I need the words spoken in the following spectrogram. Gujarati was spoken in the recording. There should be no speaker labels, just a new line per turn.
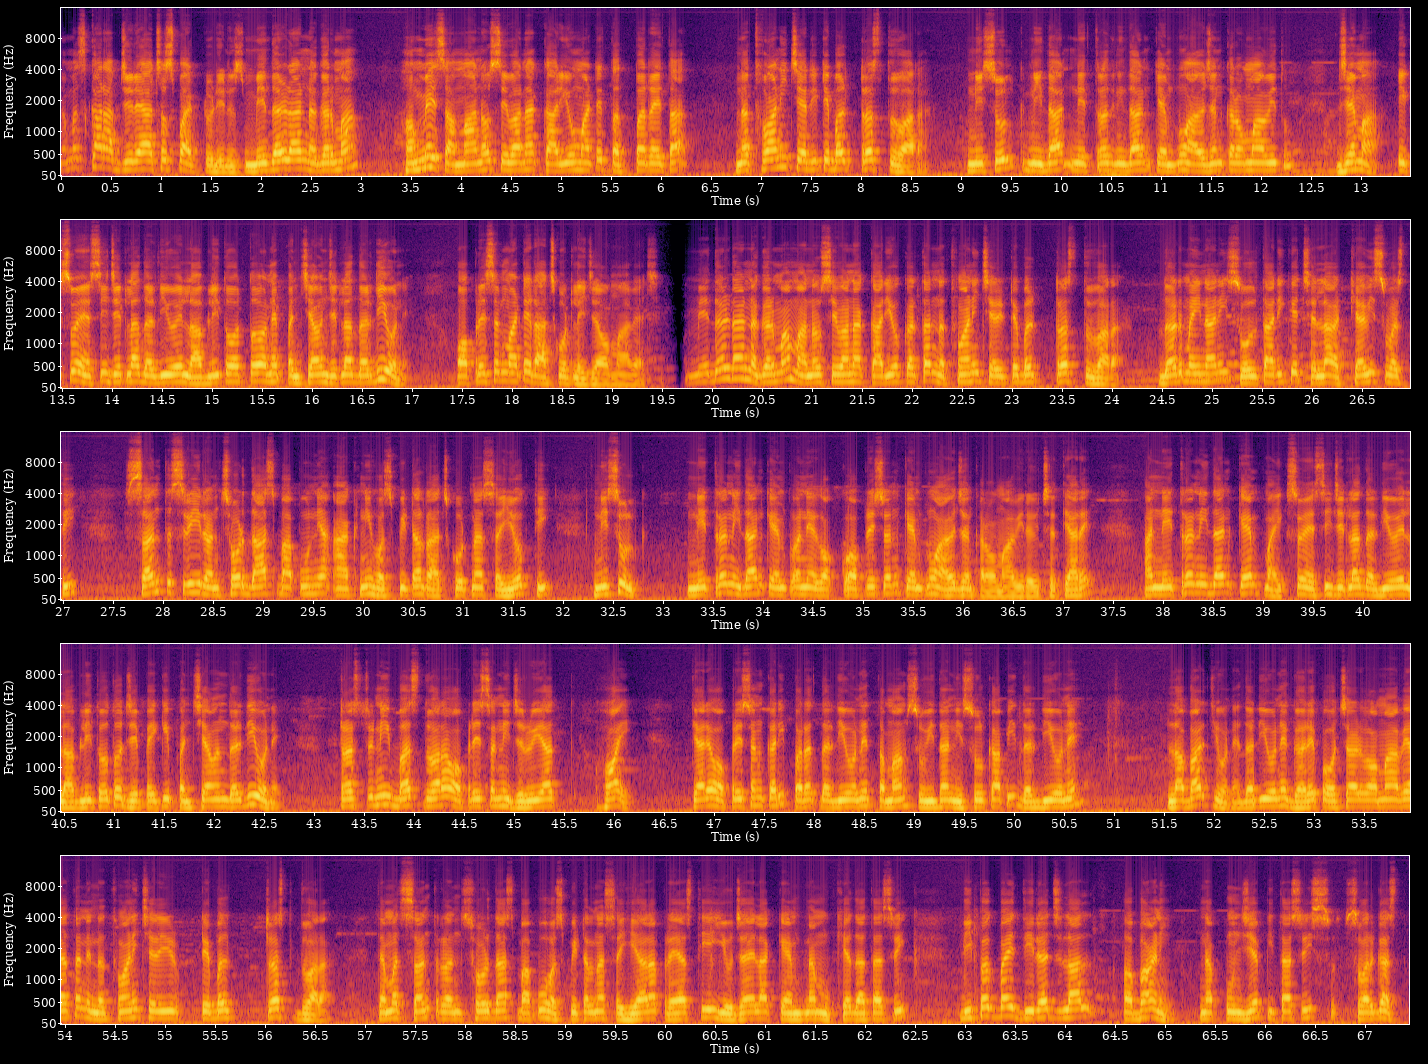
નમસ્કાર, આપ જોઈ રહ્યા છો સ્પાર્ક ટુડે ન્યૂઝ મેદરડા નગરમાં હંમેશા માનવ સેવાના કાર્યો માટે તત્પર રહેતા નથવાણી ચેરિટેબલ ટ્રસ્ટ દ્વારા નિઃશુલ્ક નિદાન નેત્ર નિદાન કેમ્પનું આયોજન કરવામાં આવ્યું હતું, જેમાં એકસો એંસી જેટલા દર્દીઓએ લાભ લીધો હતો અને પંચાવન જેટલા દર્દીઓને ઓપરેશન માટે રાજકોટ લઈ જવામાં આવ્યા છે. મેદરડા નગરમાં માનવ સેવાના કાર્યો કરતા નથવાણી ચેરિટેબલ ટ્રસ્ટ દ્વારા દર મહિનાની સોળ તારીખે છેલ્લા અઠ્યાવીસ વર્ષથી સંત શ્રી રણછોડદાસ બાપુની આંખની હોસ્પિટલ રાજકોટના સહયોગથી નિઃશુલ્ક નેત્ર નિદાન કેમ્પ અને ઓપરેશન કેમ્પનું આયોજન કરવામાં આવી રહ્યું છે. ત્યારે આ નેત્ર નિદાન કેમ્પમાં એકસો એંસી જેટલા દર્દીઓએ લાભ લીધો હતો, જે પૈકી પંચાવન દર્દીઓને ટ્રસ્ટની બસ દ્વારા ઓપરેશનની જરૂરિયાત હોય ત્યારે ઓપરેશન કરી પરત દર્દીઓને તમામ સુવિધા નિઃશુલ્ક આપી દર્દીઓને, લાભાર્થીઓને દર્દીઓને ઘરે પહોંચાડવામાં આવ્યા હતા અને નથવાણી ચેરિટેબલ ટ્રસ્ટ દ્વારા તેમજ સંત રણછોડદાસ બાપુ હોસ્પિટલના સહિયારા પ્રયાસથી યોજાયેલા કેમ્પના મુખ્ય દાતાશ્રી દીપકભાઈ ધીરજલાલ અભાણીના પૂજ્ય પિતાશ્રી સ્વર્ગસ્થ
